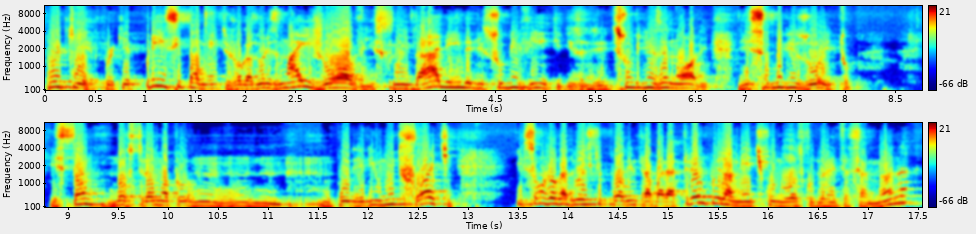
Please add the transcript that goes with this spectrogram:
Por quê? Porque principalmente jogadores mais jovens, com idade ainda de sub-20, de, de sub-19, de sub-18, estão mostrando uma, um, um poderio muito forte e são jogadores que podem trabalhar tranquilamente conosco durante a semana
